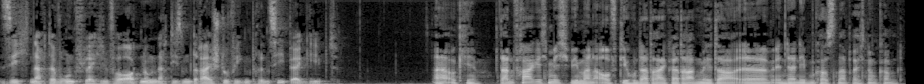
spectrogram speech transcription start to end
sich nach der Wohnflächenverordnung nach diesem dreistufigen Prinzip ergibt. Ah, okay. Dann frage ich mich, wie man auf die 103 Quadratmeter äh, in der Nebenkostenabrechnung kommt.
